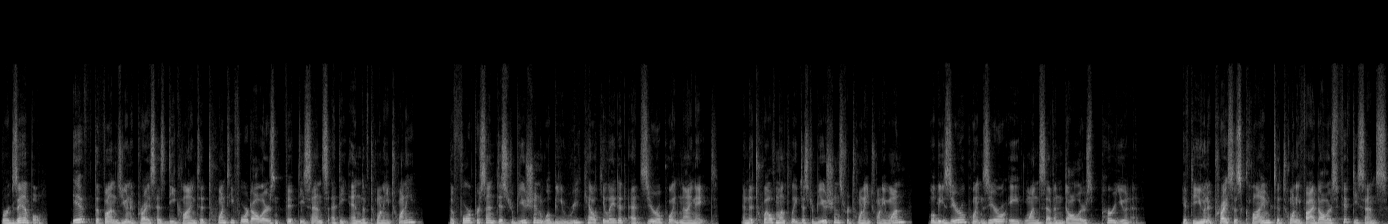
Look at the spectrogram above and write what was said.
For example, if the fund's unit price has declined to $24.50 at the end of 2020, the 4% distribution will be recalculated at 0.98, and the 12 monthly distributions for 2021 will be $0.0817 per unit. If the unit prices climb to $25.50,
